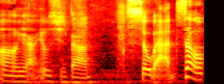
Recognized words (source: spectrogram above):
oh yeah it was just bad. So bad. So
